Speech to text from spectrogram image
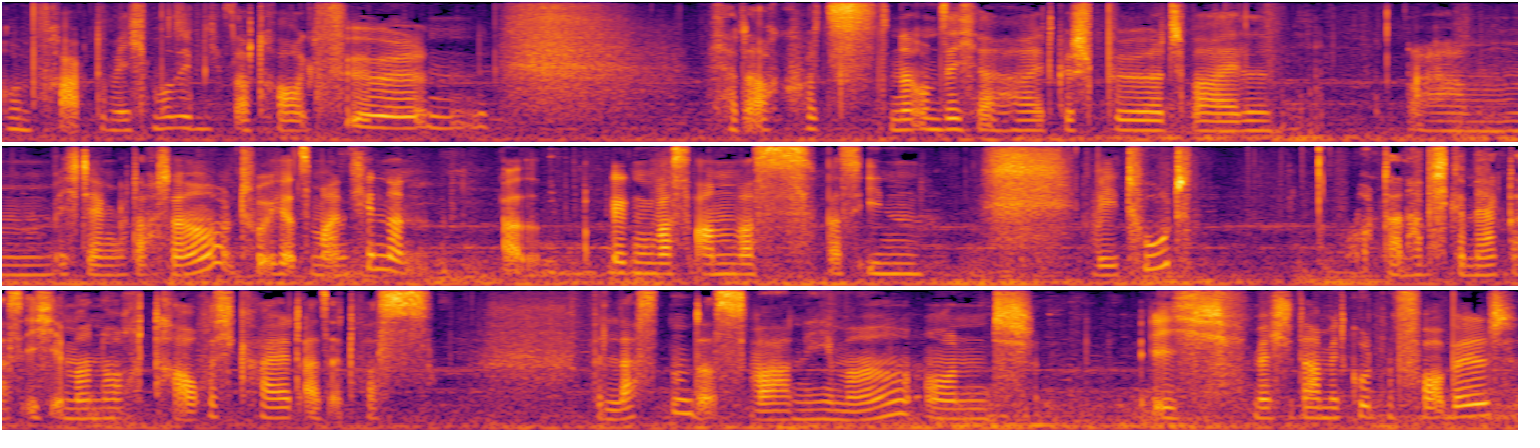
und fragte mich, muss ich mich jetzt auch traurig fühlen? Ich hatte auch kurz eine Unsicherheit gespürt, weil ähm, ich dann dachte, oh, tue ich jetzt meinen Kindern also irgendwas an, was, was ihnen weh tut. Und dann habe ich gemerkt, dass ich immer noch Traurigkeit als etwas Belastendes wahrnehme. Und ich möchte da mit gutem Vorbild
